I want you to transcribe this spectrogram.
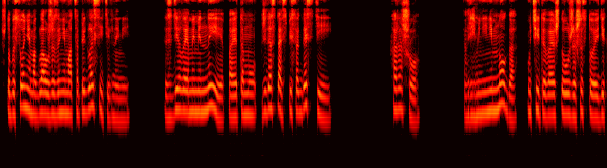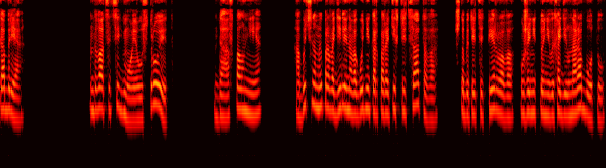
чтобы Соня могла уже заниматься пригласительными. Сделаем именные, поэтому предоставь список гостей. Хорошо. Времени немного, учитывая, что уже 6 декабря. 27 устроит? Да, вполне. Обычно мы проводили новогодний корпоратив 30-го, чтобы 31-го уже никто не выходил на работу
